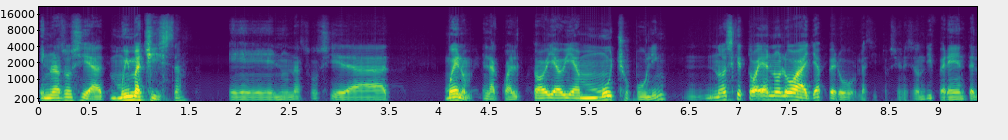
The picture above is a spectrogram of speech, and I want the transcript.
En una sociedad muy machista, en una sociedad, bueno, en la cual todavía había mucho bullying. No es que todavía no lo haya, pero las situaciones son diferentes,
